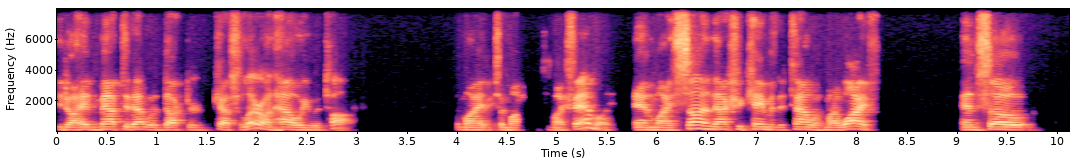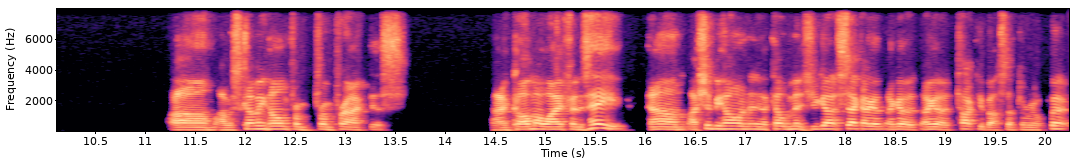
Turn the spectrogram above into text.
you know, I had mapped it out with Dr. Casolaro on how we would talk to my to my to my family. And my son actually came into town with my wife. And so um, I was coming home from from practice. I called my wife and said, "Hey, um, I should be home in a couple minutes. You got a sec? I got, I got, I got to talk to you about something real quick."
